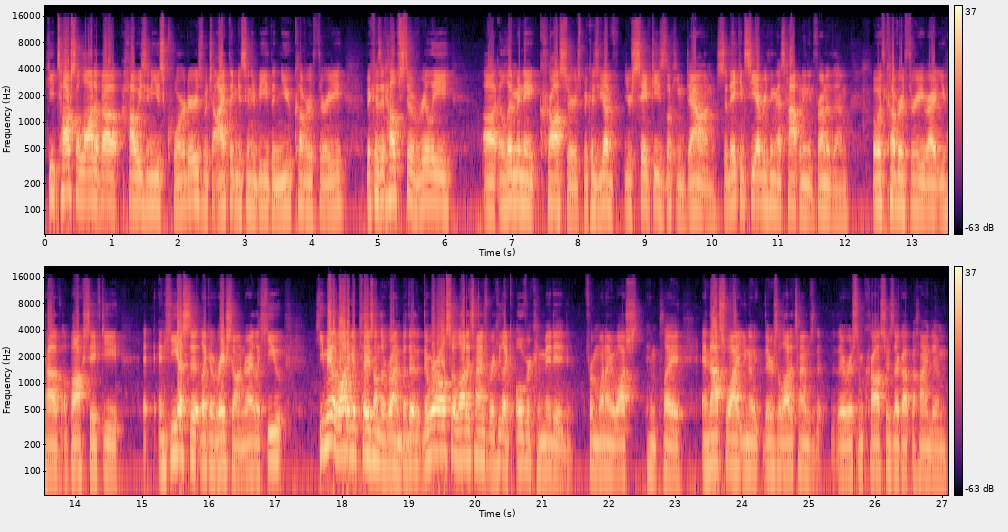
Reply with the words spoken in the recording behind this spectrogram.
He talks a lot about how he's going to use quarters, which I think is going to be the new cover three because it helps to really uh, eliminate crossers because you have your safeties looking down so they can see everything that's happening in front of them. But with cover three, right, you have a box safety and he has to like a Rayshawn, right? Like he he made a lot of good plays on the run, but there, there were also a lot of times where he like overcommitted from when I watched him play, and that's why you know there's a lot of times that there were some crossers that got behind him.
